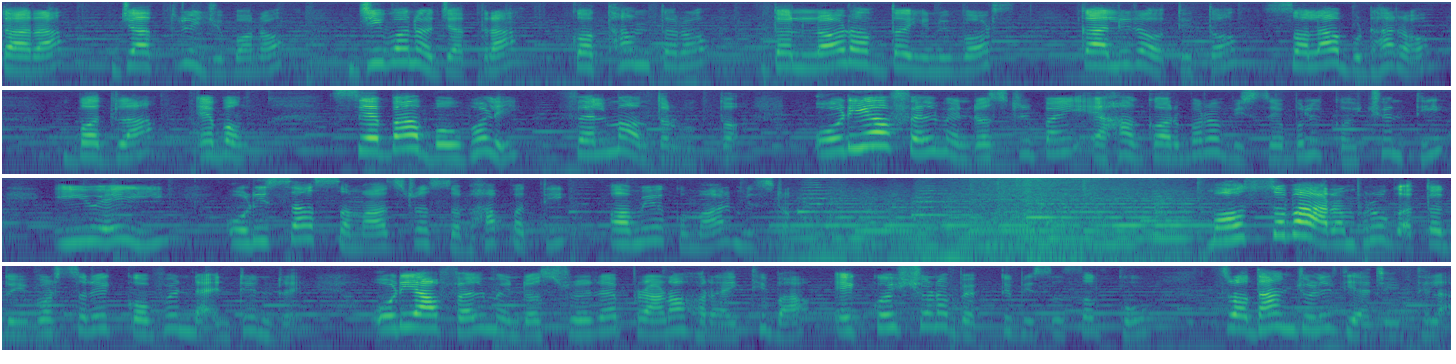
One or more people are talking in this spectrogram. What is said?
ତାରା ଯାତ୍ରୀ ଜୀବନ ଜୀବନ ଯାତ୍ରା କଥାନ୍ତର the lord of the universe କାଲିର ଅତୀତ ସଲା ବୁଢ଼ାର ବଦଲା ଏବଂ ସେବା ବୋଉ ଭଳି ଫିଲ୍ମ ଅନ୍ତର୍ଭୁକ୍ତ। ଓଡ଼ିଆ ଫିଲ୍ମ ଇଣ୍ଡଷ୍ଟ୍ରି ପାଇଁ ଏହା ଗର୍ବର ବିଷୟ ବୋଲି କହିଛନ୍ତି ୟୁଏଇ ଓଡ଼ିଶା ସମାଜର ସଭାପତି ଅମୀୟ କୁମାର ମିଶ୍ର। ମହୋତ୍ସବ ଆରମ୍ଭରୁ ଗତ ଦୁଇ ବର୍ଷରେ କୋଭିଡ୍ ନାଇଣ୍ଟିନ୍ରେ ଓଡ଼ିଆ ଫିଲ୍ମ ଇଣ୍ଡଷ୍ଟ୍ରିରେ ପ୍ରାଣ ହରାଇଥିବା ଏକୋଇଶ ଜଣ ବ୍ୟକ୍ତିବିଶେଷଙ୍କୁ ଶ୍ରଦ୍ଧାଞ୍ଜଳି ଦିଆଯାଇଥିଲା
